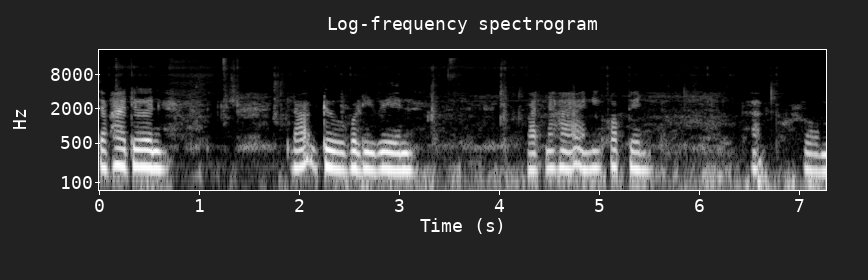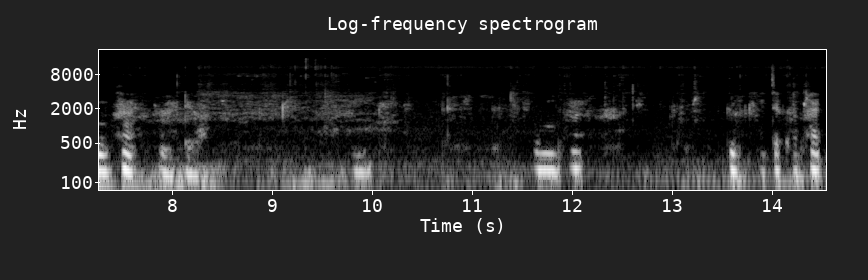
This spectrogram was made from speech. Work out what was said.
จะพาเดินเลาะดูบริเวณ วัดนะคะ อันนี้ก็เป็นพระพรหมค่ะเดี๋ยว พรหมค่ะอืมจักรพรรดิ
